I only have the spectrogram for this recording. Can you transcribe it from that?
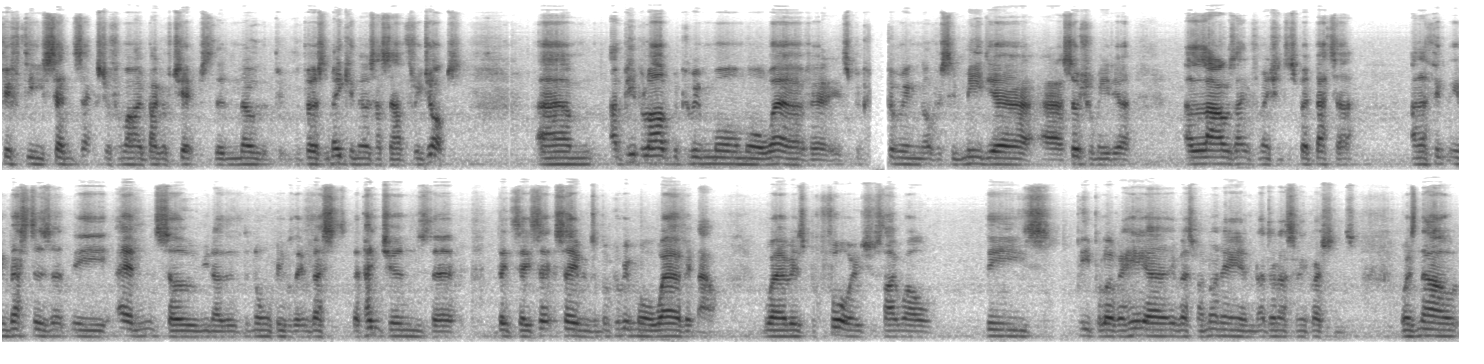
50 cents extra for my bag of chips than know that the person making those has to have three jobs. Um, and people are becoming more and more aware of it. It's becoming obviously media, uh, social media allows that information to spread better. And I think the investors at the end, so you know the, the normal people that invest their pensions, their day-to-day savings, are becoming more aware of it now. Whereas before it was just like, well, these people over here invest my money and I don't ask any questions. Whereas now,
